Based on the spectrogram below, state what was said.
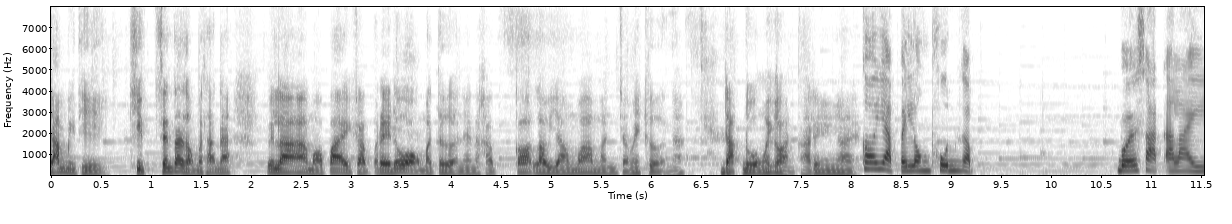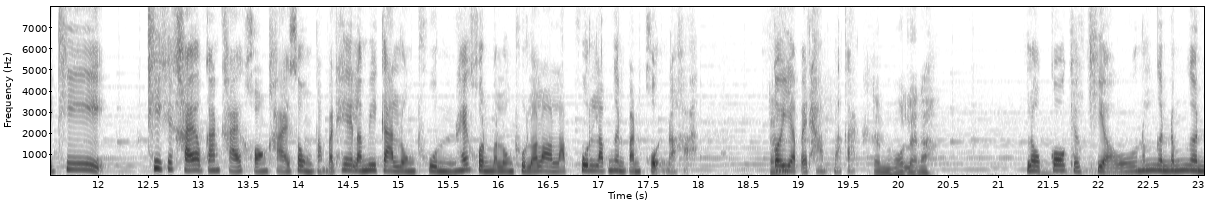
ย้ำอีกทีขีดเส้นใต้สองบรรทัดนะ เวลาหมอปลายกับเรโดออกมาเตือนเนี่ยนะครับ ก็เราย้ำว่ามันจะไม่เกิดนะ ดักดวงไว้ก่อนอะเรียกง่ายก็อย่าไปลงทุนกับบริษัทอะไรที่ที่คล้ายๆกับการขายของขายส่งต่างประเทศ แล้วมีการลงทุนให้คนมาลงทุนแล้วรอรับหุ้นรับเงินปันผลนะคะๆก็อย่าไปทำละกันเต็มไปหมดเลยนะ โลโก้เขียวๆน้ำเงินน้ำเงิน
